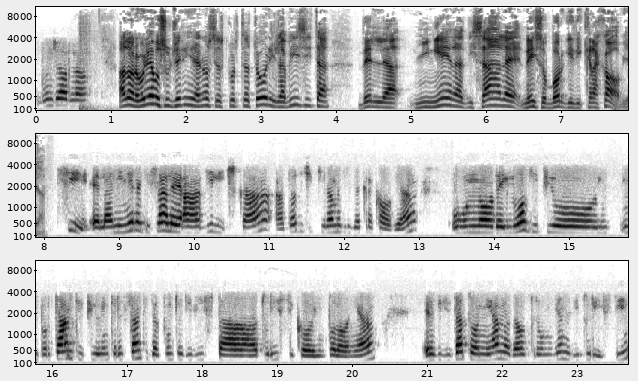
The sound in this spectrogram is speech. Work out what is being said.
Buongiorno. Allora, vogliamo suggerire ai nostri ascoltatori la visita della miniera di sale nei sobborghi di Cracovia. Sì, è la miniera di sale a Wieliczka, a 12 km da Cracovia, uno dei luoghi più importanti, più interessanti dal punto di vista turistico in Polonia. È visitato ogni anno da oltre un milione di turisti.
